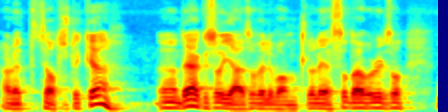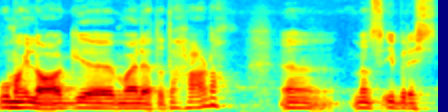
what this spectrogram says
her er det et teaterstykke. Uh, det er ikke så jeg er så veldig vant til å lese. Og da blir det sånn hvor mange lag eh, må jeg lete etter her, da? Eh, mens i brest,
